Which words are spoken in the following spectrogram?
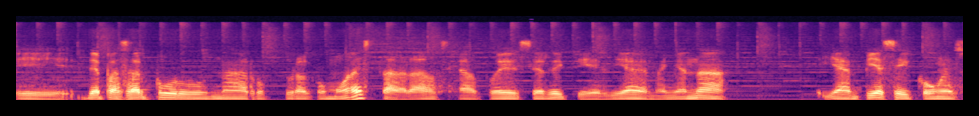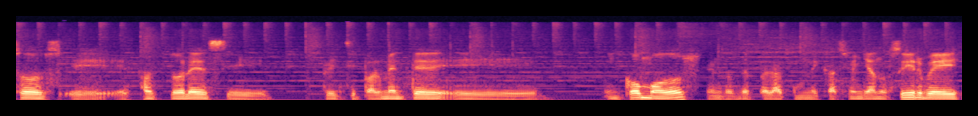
de pasar por una ruptura como esta, ¿verdad? O sea, puede ser de que el día de mañana ya empiece con esos factores principalmente incómodos, en donde pues la comunicación ya no sirve,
